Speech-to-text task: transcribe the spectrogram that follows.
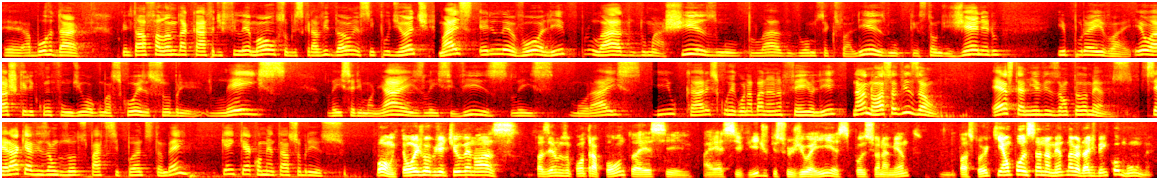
é, abordar. Porque ele estava falando da carta de Filemão sobre escravidão e assim por diante, mas ele levou ali para o lado do machismo, para o lado do homossexualismo, questão de gênero e por aí vai. Eu acho que ele confundiu algumas coisas sobre leis, leis cerimoniais, leis civis, leis morais e o cara escorregou na banana feio ali, na nossa visão. Esta é a minha visão, pelo menos. Será que é a visão dos outros participantes também? Quem quer comentar sobre isso? Bom, então hoje o objetivo é nós fazermos um contraponto a esse, a esse vídeo que surgiu aí, esse posicionamento do pastor, que é um posicionamento, na verdade, bem comum, né?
